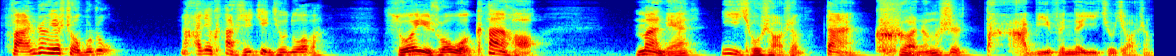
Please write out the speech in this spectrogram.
反正也守不住，那就看谁进球多吧。所以说我看好曼联一球小胜，但可能是大比分的一球小胜，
